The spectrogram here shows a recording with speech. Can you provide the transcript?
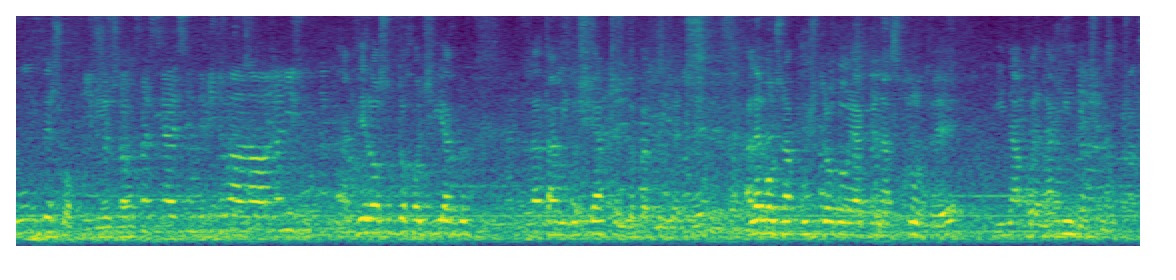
No i wyszło I później, wszystko że kwestia jest indywidualna organizmu. tak, wiele osób dochodzi jakby latami doświadczeń do pewnych rzeczy, ale można pójść drogą jakby na skróty i na błędach innych się nauczyć,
